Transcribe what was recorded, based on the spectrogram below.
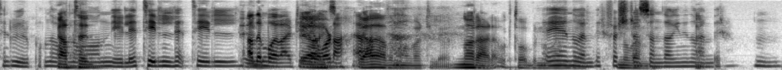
jeg lurer på om det Ja, var til- noe nylig til, til Ja, det må jo være til Ja, i år, da. Ja. ja, det må være til i år. Når er det? Oktober? November? I november. Første søndagen i november. Mm.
